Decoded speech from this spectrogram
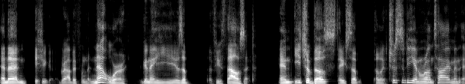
And then if you're going to grab it from the network, you're going to use a few thousand. And each of those takes up electricity and runtime and,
